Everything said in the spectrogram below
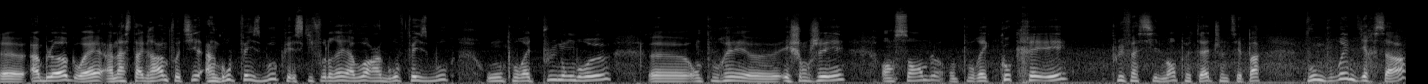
un blog, ouais, un Instagram, faut-il? Un groupe Facebook? Est-ce qu'il faudrait avoir un groupe Facebook où on pourrait être plus nombreux, on pourrait échanger ensemble, on pourrait co-créer plus facilement peut-être, je ne sais pas. Vous pourrez me dire ça,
